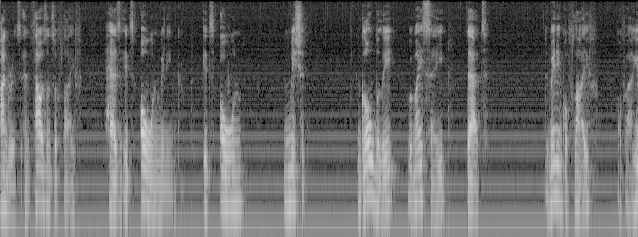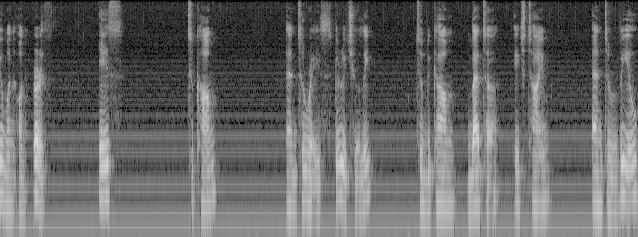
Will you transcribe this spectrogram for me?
hundreds and thousands of life has its own meaning its own mission. Globally we may say that the meaning of life of a human on earth is to come and to raise spiritually to become better each time and to reveal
